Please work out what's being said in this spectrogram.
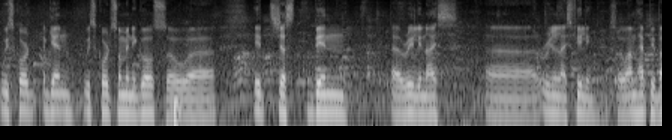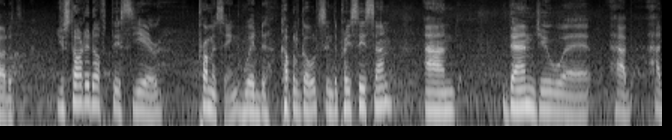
we scored again. We scored so many goals, so uh, it's just been a really nice, uh, really nice feeling. So I'm happy about it. You started off this year promising with a couple goals in the preseason, and then you uh, have had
